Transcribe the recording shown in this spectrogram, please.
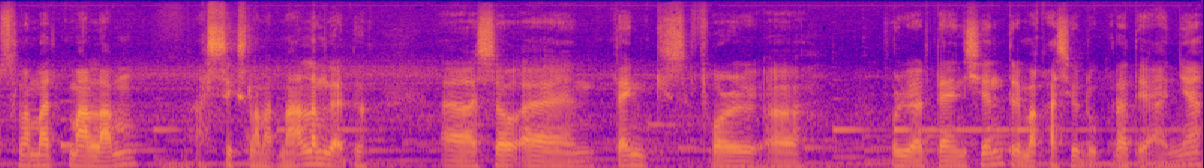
selamat malam. Asik selamat malam nggak tuh? Uh, so and thanks for uh, for your attention. Terima kasih untuk perhatiannya.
